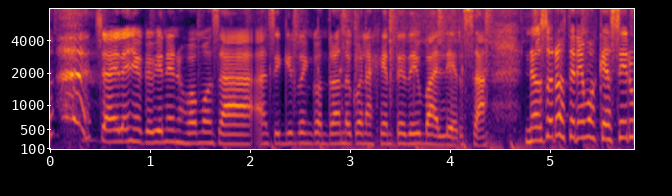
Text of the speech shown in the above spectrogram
ya el año que viene nos vamos a, a seguir reencontrando con la gente de Valerza. Nosotros tenemos que hacer una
